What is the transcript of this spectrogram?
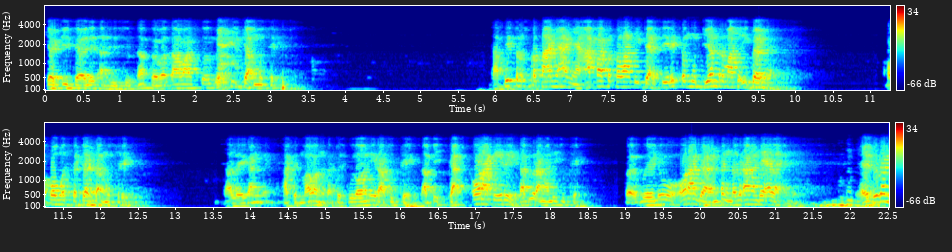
Jadi dalil ahli sunnah bahwa tawasul itu tidak musik. Tapi terus pertanyaannya, apa setelah tidak sirik kemudian termasuk ibadah? Apa mau sekedar tak musyrik? Kalau kan sakit mawon, kados pulau ini rasuke, tapi gak orang kiri, tapi orang nanti juga. Kayak gue ini orang ganteng, tapi orang nanti elek. Ya itu kan,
